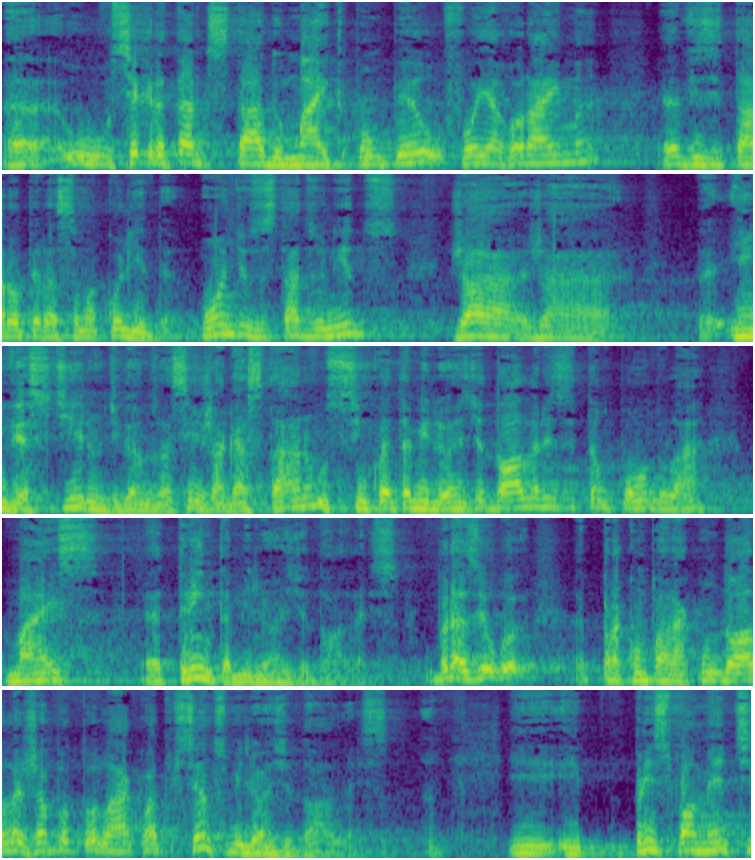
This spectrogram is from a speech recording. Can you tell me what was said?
Uh, o secretário de Estado Mike Pompeo foi a Roraima uh, visitar a Operação Acolhida, onde os Estados Unidos já, já uh, investiram, digamos assim, já gastaram 50 milhões de dólares e estão pondo lá mais 30 milhões de dólares. O Brasil, para comparar com dólar, já botou lá 400 milhões de dólares. E, e principalmente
